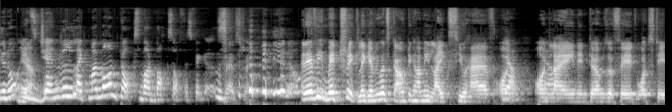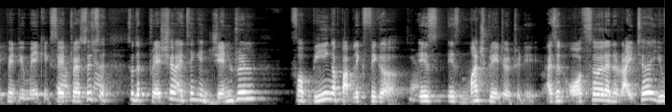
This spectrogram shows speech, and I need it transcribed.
You know, Yeah. it's general. Like my mom talks about box office figures. That's right. you know. and every metric, like everyone's counting how many likes you have on Yeah, online in terms of it, what statement you make, etc. Yeah, So yeah. a, so the pressure, I think, in general, for being a public figure Yeah. is is much greater today. As an author and a writer, you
